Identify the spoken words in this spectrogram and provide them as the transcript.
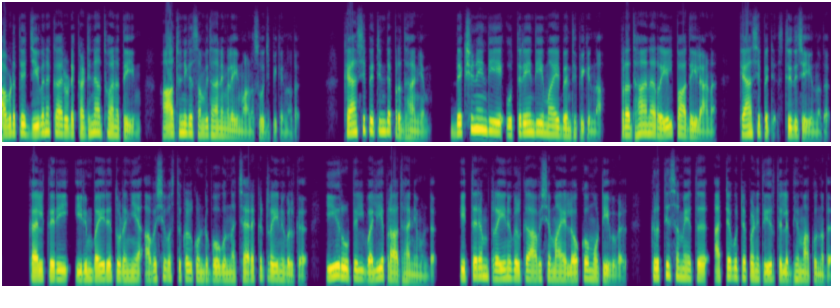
അവിടുത്തെ ജീവനക്കാരുടെ കഠിനാധ്വാനത്തെയും ആധുനിക സംവിധാനങ്ങളെയുമാണ് സൂചിപ്പിക്കുന്നത്. കാസിപ്പറ്റിന്റെ പ്രധാന്യം ദക്ഷിണേന്ത്യയെ ഉത്തരേന്ത്യയുമായി ബന്ധിപ്പിക്കുന്ന പ്രധാന റെയിൽപാതയിലാണ് കാശിപെറ്റ് സ്ഥിതി ചെയ്യുന്നത് കൽക്കരി ഇരുമ്പയിര് തുടങ്ങിയ അവശ്യവസ്തുക്കൾ കൊണ്ടുപോകുന്ന ചരക്ക് ട്രെയിനുകൾക്ക് ഈ റൂട്ടിൽ വലിയ പ്രാധാന്യമുണ്ട്. ഇത്തരം ട്രെയിനുകൾക്ക് ആവശ്യമായ ലോക്കോമോട്ടീവുകൾ കൃത്യസമയത്ത് അറ്റകുറ്റപ്പണി തീർത്ത് ലഭ്യമാക്കുന്നത്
